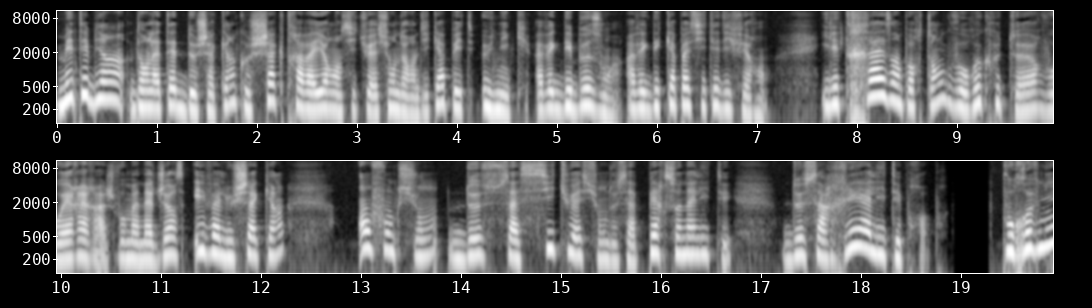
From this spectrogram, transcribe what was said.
Mettez bien dans la tête de chacun que chaque travailleur en situation de handicap est unique, avec des besoins, avec des capacités différents. Il est très important que vos recruteurs, vos RRH, vos managers évaluent chacun en fonction de sa situation, de sa personnalité, de sa réalité propre. Pour revenir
